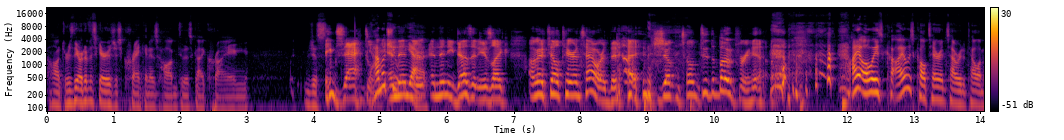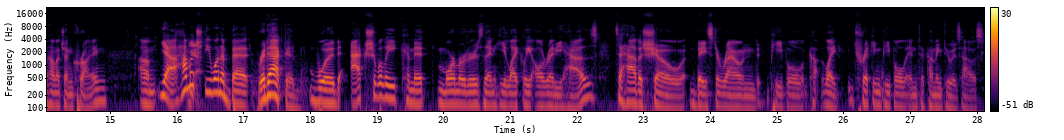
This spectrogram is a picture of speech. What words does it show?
Haunters. The Art of the Scare is just cranking his hog to this guy crying. Just exactly. How much And you- then yeah. there- and then he does it. He's like, "I'm gonna tell Terrence Howard that I jumped onto the boat for him." I always I always call Terrence Howard to tell him how much I'm crying. Um, yeah, how much Yeah. do you want to bet Redacted would actually commit more murders than he likely already has to have a show based around people like tricking people into coming to his house?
